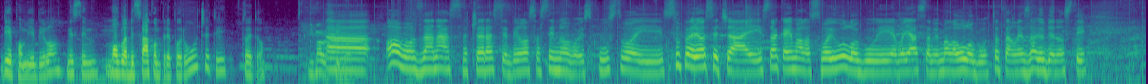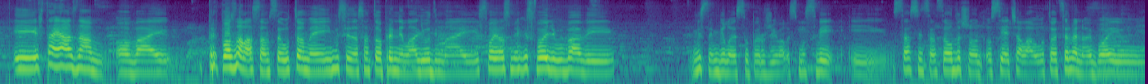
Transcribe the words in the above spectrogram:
Lijepo mi je bilo, mislim, mogla bi svakom preporučiti, to je to. ovo za nas večeras je bilo sasvim novo iskustvo i super je osjećaj i svaka je imala svoju ulogu i evo ja sam imala ulogu totalne zaljubljenosti i šta ja znam, ovaj, prepoznala sam se u tome i mislim da sam to prenijela ljudima i svoj osmijeh i svoju ljubav i Mislim, bilo je super, uživali smo svi i sasvim sam se odlično osjećala u toj crvenoj boji, u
